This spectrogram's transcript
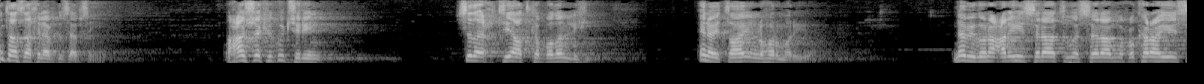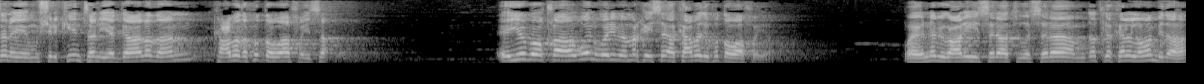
Intaasaa khilaaf ku saabsan yahay waxaan shaki ku jirin sida ixtiyaadka badan lihi. Inay tahay in la hormariyo. Nebiguna calayhi salaatu wasalaam wuxuu karaahiyaysanayay mushrikiintan iyo gaaladan kacbada ku dawaafaysa. Ee iyagoo qaawan weliba markaysagaa kacbadii ku dawaafaya. Waayo nebigu calayhi salaatu wasalaam dadka kale lama mid aha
